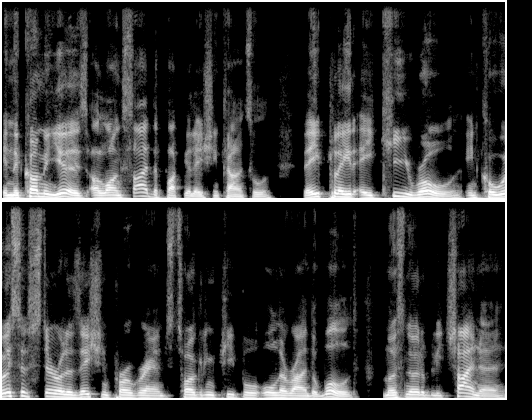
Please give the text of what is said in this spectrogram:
In the coming years, alongside the Population Council, they played a key role in coercive sterilization programs targeting people all around the world, most notably China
